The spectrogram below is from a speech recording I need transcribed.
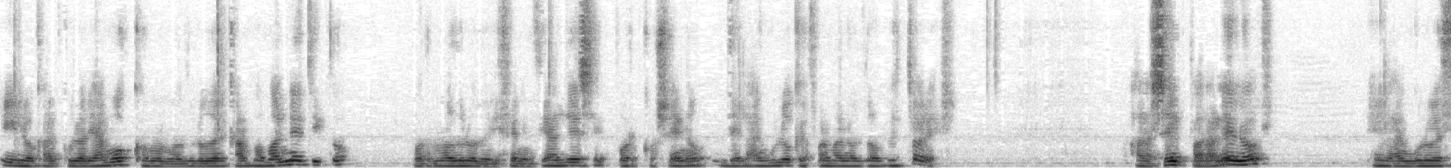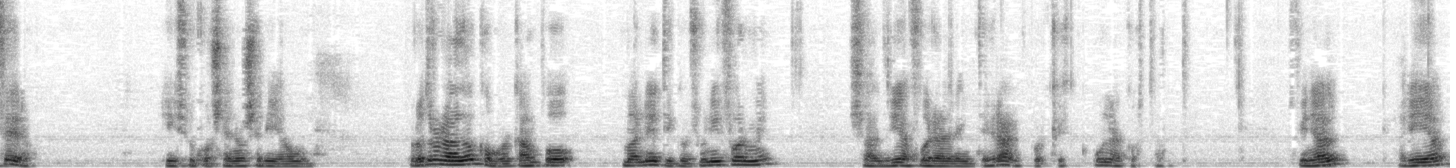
y lo calcularíamos como módulo del campo magnético por módulo de diferencial de S por coseno del ángulo que forman los dos vectores. Al ser paralelos, el ángulo es cero y su coseno sería 1. Por otro lado, como el campo magnético es uniforme, saldría fuera de la integral porque es una constante. Al final, haría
